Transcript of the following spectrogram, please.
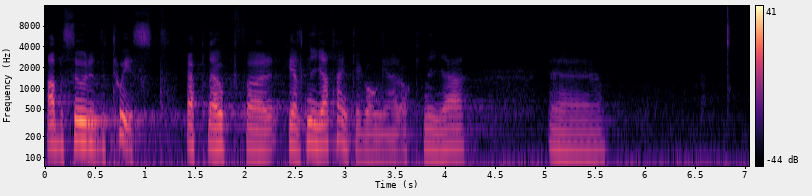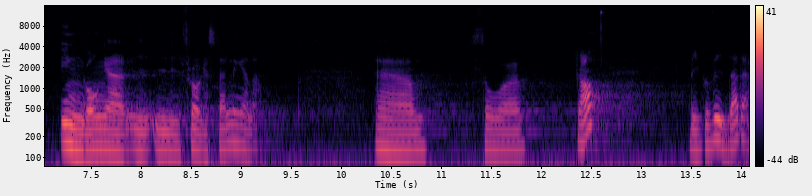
absurd twist, öppna upp för helt nya tankegångar och nya eh, ingångar i, i frågeställningarna. Eh, så ja, vi går vidare.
